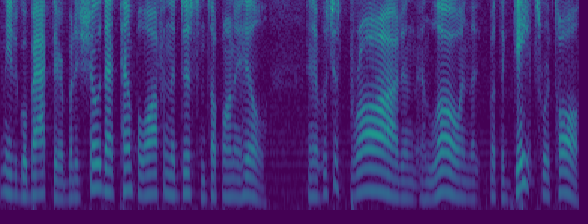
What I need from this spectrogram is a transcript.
need to go back there, but it showed that temple off in the distance up on a hill and it was just broad and, and low, and the, but the gates were tall.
